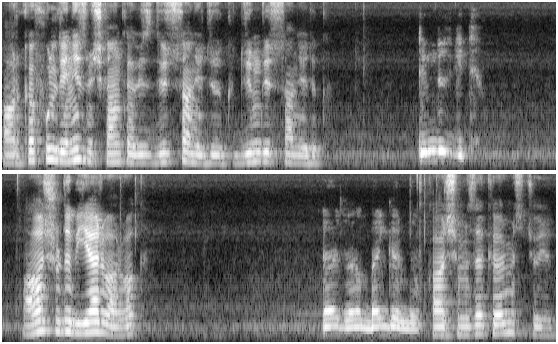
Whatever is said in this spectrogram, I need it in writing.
Arka full denizmiş kanka biz düz sanıyorduk dümdüz sanıyorduk. Dümdüz git. Aa şurada bir yer var bak. Nerede lan ben görmüyorum. Karşımızda kör müsün çocuk?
